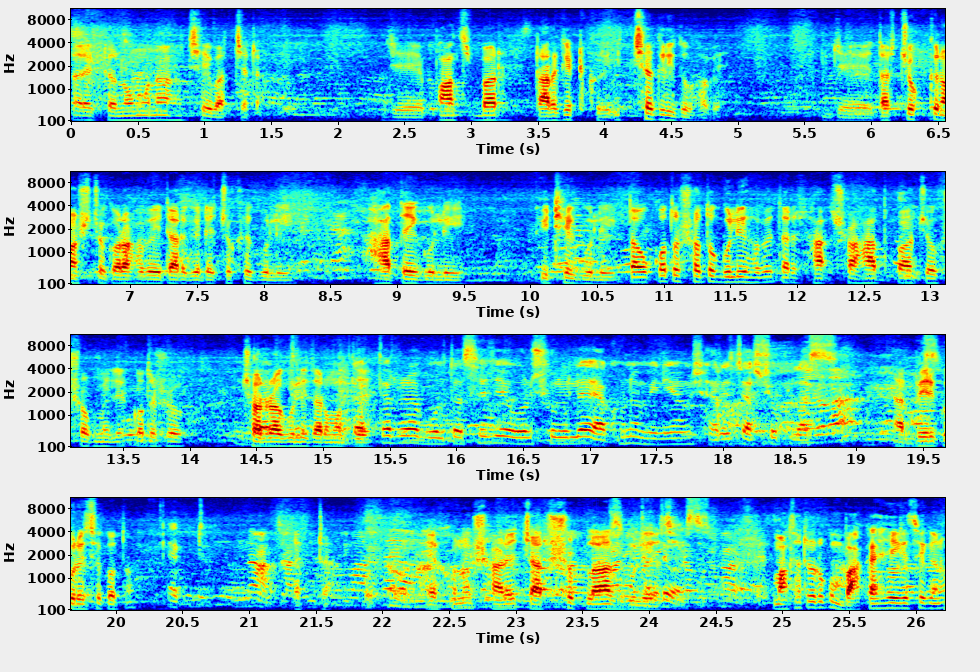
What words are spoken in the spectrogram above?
তার একটা নমুনা হচ্ছে এই বাচ্চাটা যে পাঁচবার টার্গেট করে ইচ্ছাকৃতভাবে যে তার চোখকে নষ্ট করা হবে এই টার্গেটে চোখে গুলি হাতে গুলি পিঠে গুলি তাও কত শত গুলি হবে তার হাত পা চোখ সব মিলে কত ছড়রা গুলি তার মধ্যে। ডাক্তাররা বলতেছে যে ওর শরীরে এখনও মিনিমাম সাড়ে চারশো প্লাস আর বের করেছে কত? একটা। একটা। এখনও সাড়ে চারশো প্লাস গুলি আছে। মাথাটা ওরকম বাঁকা হয়ে গেছে কেন?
